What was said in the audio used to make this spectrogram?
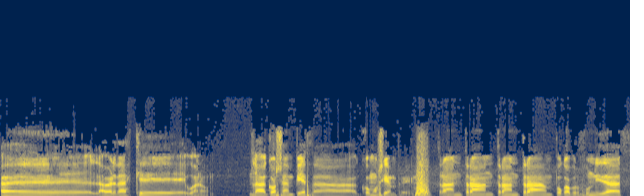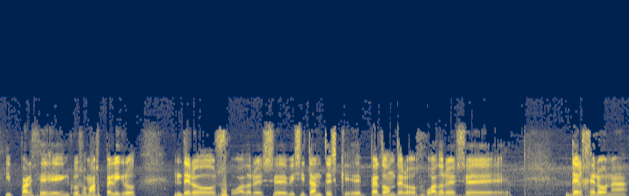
Eh, la verdad es que, bueno, la cosa empieza como siempre, tran, tran, tran, tran, poca profundidad y parece incluso más peligro de los jugadores eh, visitantes que, perdón, de los jugadores del Gerona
